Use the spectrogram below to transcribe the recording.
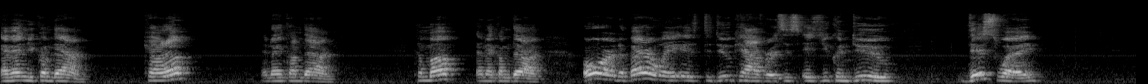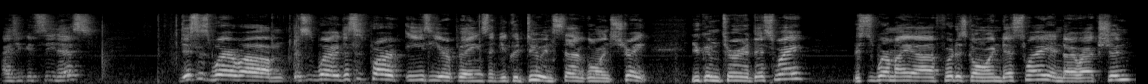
and then you come down. Count up and then come down. Come up and then come down. Or the better way is to do calf raises is you can do this way as you can see this this is where um, this is where this is part of easier things that you could do instead of going straight. You can turn it this way. This is where my uh, foot is going this way in direction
